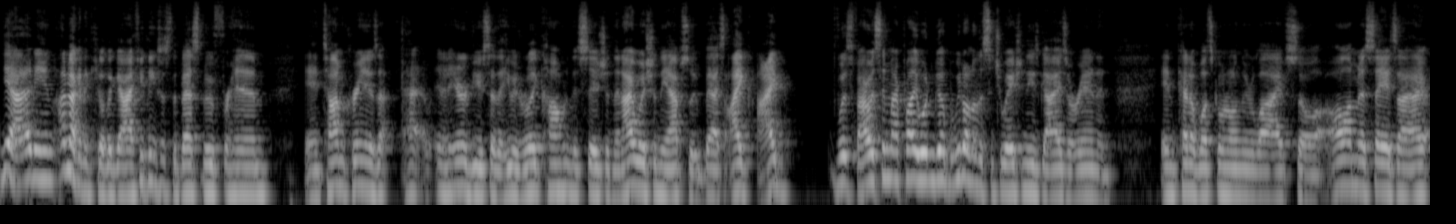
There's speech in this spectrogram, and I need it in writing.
yeah, I mean, I'm not gonna kill the guy if he thinks it's the best move for him. And Tom Crean is in an interview said that he was really confident in the decision. Then I wish him the absolute best. I I was if I was him, I probably wouldn't go. But we don't know the situation these guys are in and and kind of what's going on in their lives. So all I'm gonna say is I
